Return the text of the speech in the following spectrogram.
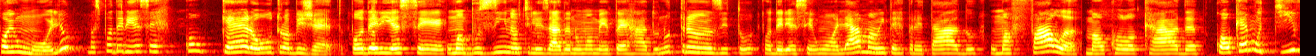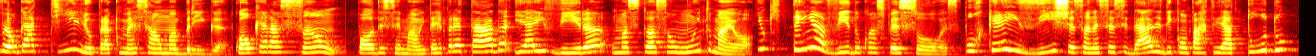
foi um molho, mas poderia ser qualquer outro objeto. Poderia ser uma buzina utilizada no momento errado no trânsito, poderia ser um olhar mal interpretado, uma fala mal colocada. Qualquer motivo é o gatilho para começar uma briga. Qualquer ação pode ser mal interpretada e aí vira uma situação muito maior. E o que tem havido com as pessoas? Por que existe essa necessidade de compartilhar tudo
